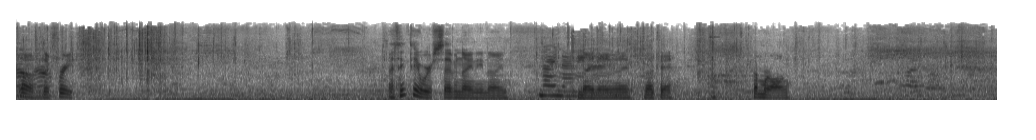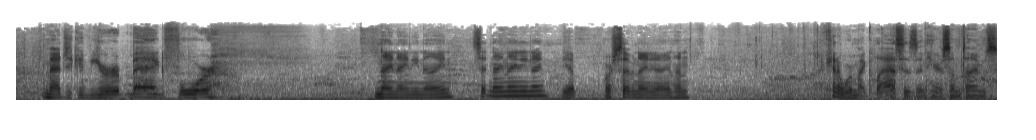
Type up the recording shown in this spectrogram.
Oh, they're free. I think they were seven ninety nine. Nine ninety nine. Okay, I'm wrong. Magic of Europe bag for nine ninety nine. Is that nine ninety nine? Yep, or seven ninety nine, hun. I kind of wear my glasses in here sometimes.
